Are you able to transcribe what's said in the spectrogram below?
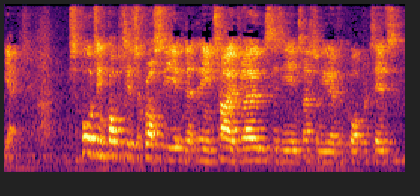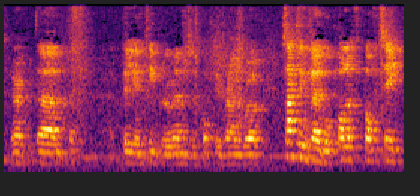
yeah. Supporting cooperatives across the, the, the, entire globe. This is the International Year for Cooperatives. There are um, a billion people who are members of cooperatives around the world. Tackling global poverty,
